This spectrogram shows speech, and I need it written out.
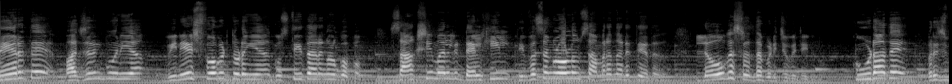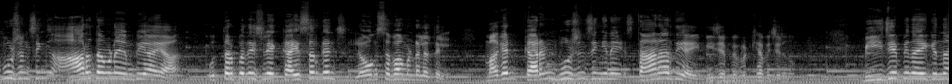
നേരത്തെ ബജ്രംഗ് പൂനിയ വിനേഷ് ഫോഗട്ട് തുടങ്ങിയ ഗുസ്തി താരങ്ങൾക്കൊപ്പം സാക്ഷി മലിക് ഡൽഹിയിൽ ദിവസങ്ങളോളം സമരം നടത്തിയത് ലോക ശ്രദ്ധ പിടിച്ചുപറ്റിയിരുന്നു. കൂടാതെ ബ്രിജ്ഭൂഷൺ സിംഗ് ആറ് തവണ എം പി ആയ ഉത്തർപ്രദേശിലെ കൈസർഗഞ്ച് ലോക്സഭാ മണ്ഡലത്തിൽ മകൻ കരൺ ഭൂഷൺ സിംഗിനെ സ്ഥാനാർത്ഥിയായി ബി പ്രഖ്യാപിച്ചിരുന്നു. ബി നയിക്കുന്ന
